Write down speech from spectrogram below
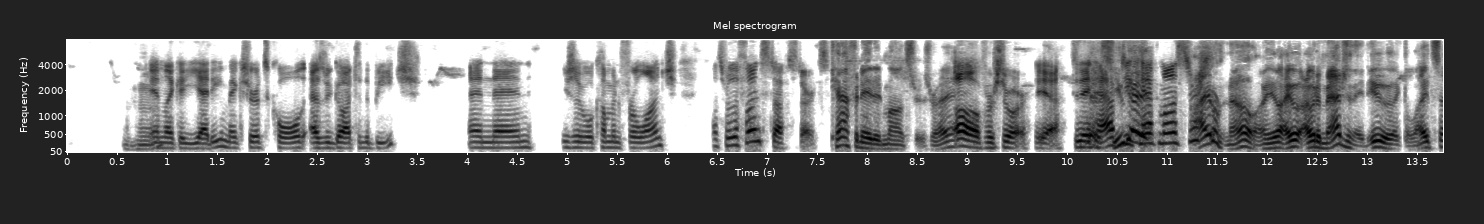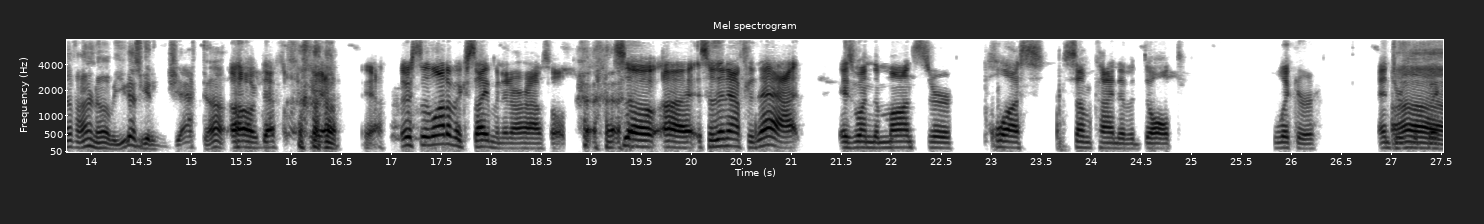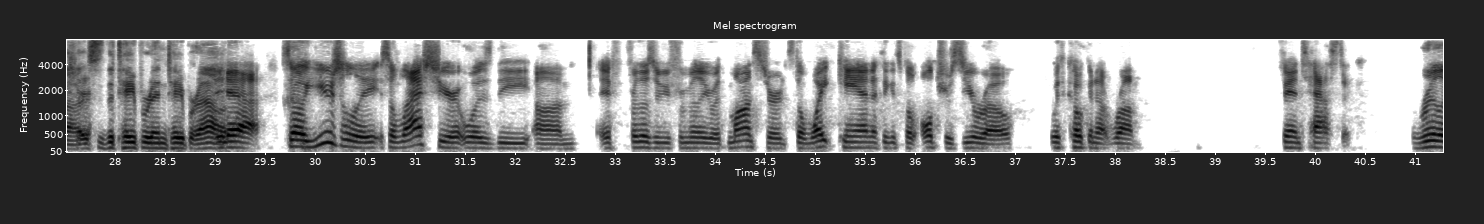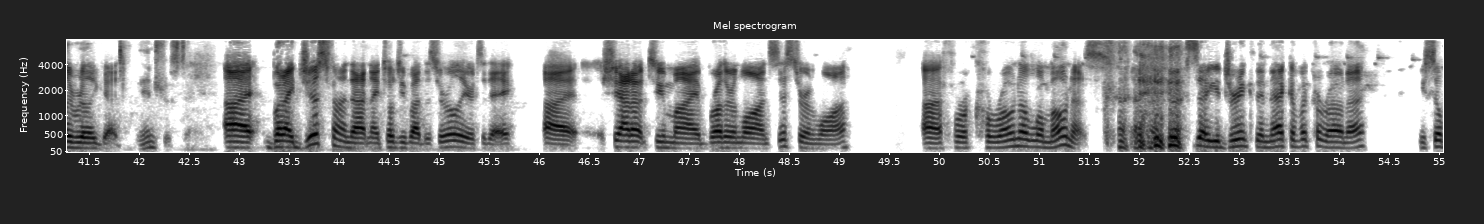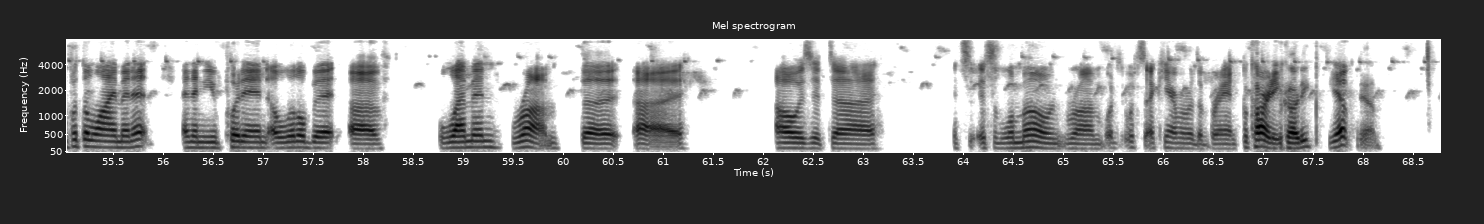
Mhm. and like a Yeti. Make sure it's cold as we go out to the beach, and then usually we'll come in for lunch. That's where the fun stuff starts. Caffeinated monsters, right? Oh, for sure. Yeah. Do they Yes, have decaf guys- monsters? I don't know. I, mean, I, I would imagine they do, like the light stuff. I don't know, but you guys are getting jacked up. Oh, definitely. Yeah. yeah. There's a lot of excitement in our household. so uh, so then after that is when the monster plus some kind of adult liquor enters ah, the picture. this is the taper in, taper out. Yeah. So usually, so last year it was the um, if for those of you familiar with Monster, it's the white can. I think it's called Ultra Zero with coconut rum. Fantastic, really really good. Interesting. Uh, but I just found out, and I told you about this earlier today. Uh, shout out to my brother-in-law and sister-in-law uh, for Corona Limonas. so you drink the neck of a Corona, you still put the lime in it, and then you put in a little bit of lemon rum. The uh, oh, is it? Uh, it's it's a limon rum. What, what's I can't remember the brand. Bacardi. Bacardi. Yep. Yeah.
